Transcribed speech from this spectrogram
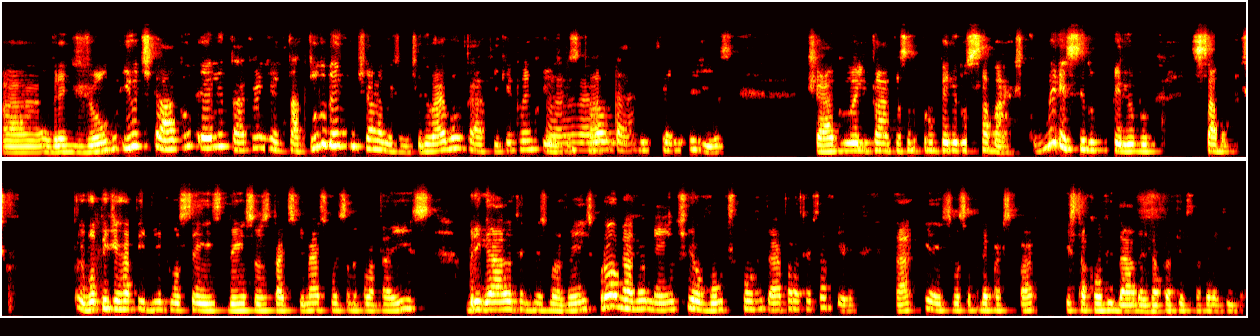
a, o grande jogo. E o Thiago, ele tá com a gente. Tá tudo bem com o Thiago, gente. Ele vai voltar, fiquem tranquilos. Vai, vai voltar. Dias. O Thiago, ele tá passando por um período sabático. Merecido período sabático. Eu vou pedir rapidinho que vocês deem seus destaques finais, começando pela Thaís. Obrigado mais uma vez. Provavelmente eu vou te convidar para terça-feira, tá? E aí, se você puder participar, está convidada já para terça-feira que vem.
